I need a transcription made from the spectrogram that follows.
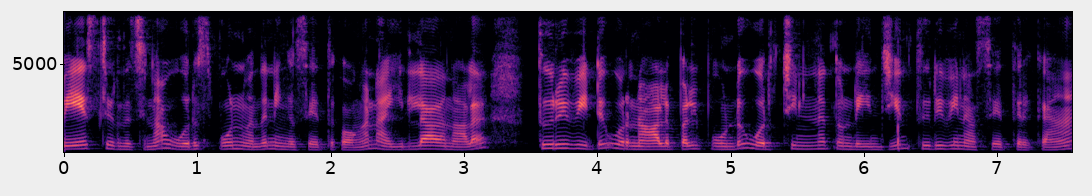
பேஸ்ட் இருந்துச்சுன்னா ஒரு ஸ்பூன் வந்து நீங்கள் சேர்த்துக்கோங்க. நான் இல்லாதனால துருவிட்டு ஒரு நாலு பல் பூண்டு ஒரு சின்ன துண்டு இஞ்சியும் துருவி நான் சேர்த்துருக்கேன்.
